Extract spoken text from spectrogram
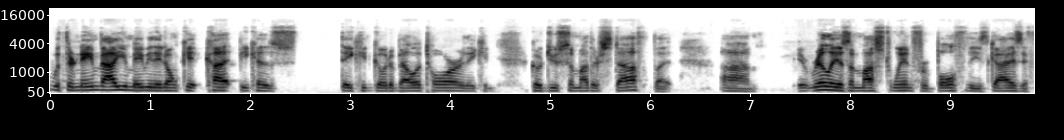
with their name value, maybe they don't get cut because they could go to Bellator or they could go do some other stuff. But um, it really is a must win for both of these guys if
